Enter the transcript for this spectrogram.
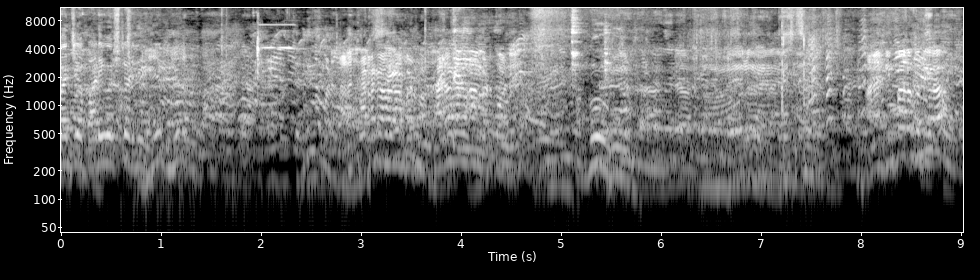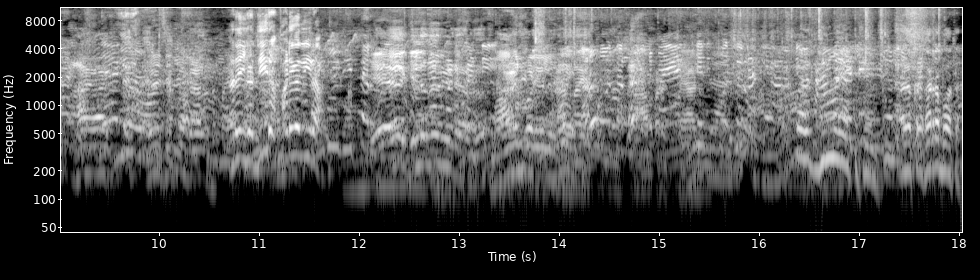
మంచిగా పడి వచ్చాడు అరే ఇక తీరా పడిగా తీరా. అదొక కర్ర పోతా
